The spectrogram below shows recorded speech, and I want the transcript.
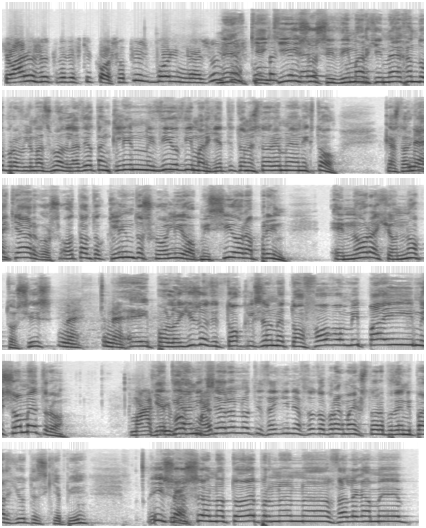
και ο άλλος ο εκπαιδευτικός, ο οποίος μπορεί να ζούσε, Ναι, ας και πούμε, εκεί να- ίσως οι δήμαρχοι να είχαν τον προβληματισμό. Δηλαδή, όταν κλείνουν οι δύο δήμαρχοι, γιατί τον εστόριο είναι ανοιχτό, Καστοριά Ναι. και Άργος, όταν το κλείνει το σχολείο μισή ώρα πριν, εν ώρα χιονόπτωσης, Ναι, ναι. ε, υπολογίζω ότι το κλείσαν με τον φόβο μη πάει μισό μέτρο. Μα Γιατί ακριβώς, αν μα- ήξεραν ότι θα γίνει αυτό το πράγμα έξω τώρα που δεν υπάρχει ούτε σκεπή, ίσως Ναι. ε, να το έπαιρναν, ε, θα λέγαμε.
